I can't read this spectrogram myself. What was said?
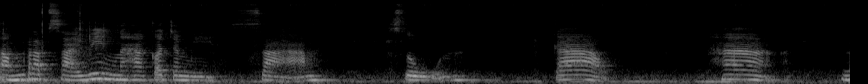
สำหรับสายวิ่งนะคะ ก็จะมี 3 0 9 5 1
